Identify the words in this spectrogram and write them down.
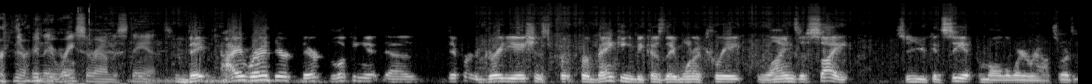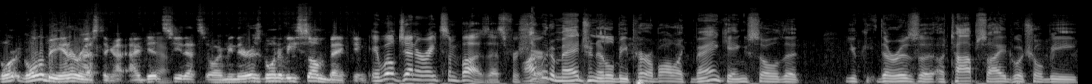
there and they go. race around the stands. They, I read they're they're looking at uh, different gradations for, for banking because they want to create lines of sight so you can see it from all the way around. So it's going, going to be interesting. I, I did Yeah. see that. So I mean, there is going to be some banking. It will generate some buzz, that's for sure. I would imagine it'll be parabolic banking so that you there is a, a top side which will be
